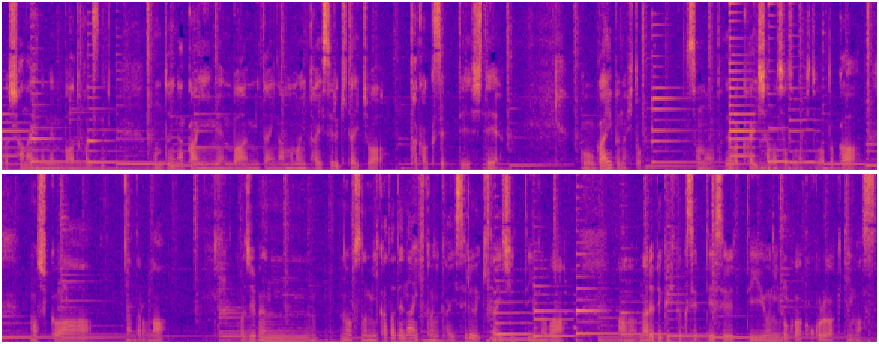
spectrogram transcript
えば社内のメンバーとかですね。本当に仲いいメンバーみたいなものに対する期待値は高く設定してこう外部の人その例えば会社の外の人だとかもしくは何だろうなこう自分のその味方でない人に対する期待値っていうのはあのなるべく低く設定するっていうように僕は心がけています。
